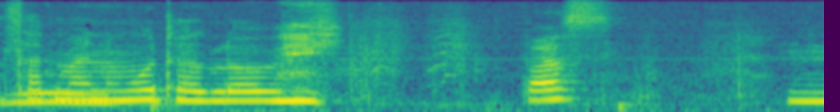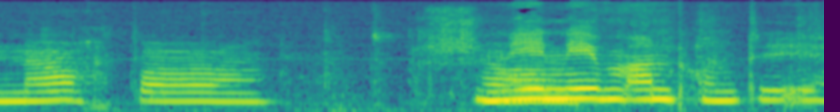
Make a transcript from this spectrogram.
Das hat meine Mutter, glaube ich. Was? Nachbar. Nee, nebenan.de.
